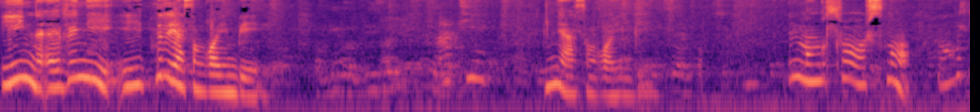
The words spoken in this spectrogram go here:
Энэ Авени эднэр яасан гоё юм бэ? А тийм Энэ яасан гоё юм бэ? Энэ Монгол руу орсон уу? Монголд.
